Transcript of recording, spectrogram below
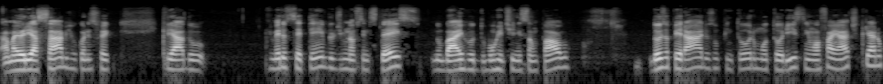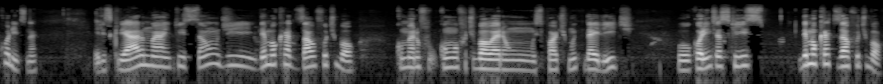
a maioria sabe que o Corinthians foi criado 1 de setembro de 1910, no bairro do Bom Retiro, em São Paulo. Dois operários, um pintor, um motorista e um alfaiate criaram o Corinthians, né? Eles criaram na intuição de democratizar o futebol. Como, era um, como o futebol era um esporte muito da elite, o Corinthians quis democratizar o futebol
